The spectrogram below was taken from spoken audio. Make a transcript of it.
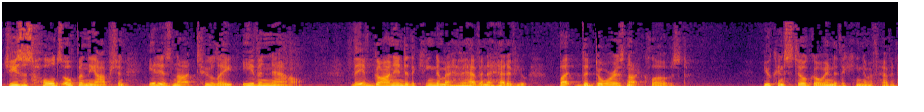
Jesus holds open the option. It is not too late even now. They've gone into the kingdom of heaven ahead of you, but the door is not closed you can still go into the kingdom of heaven.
